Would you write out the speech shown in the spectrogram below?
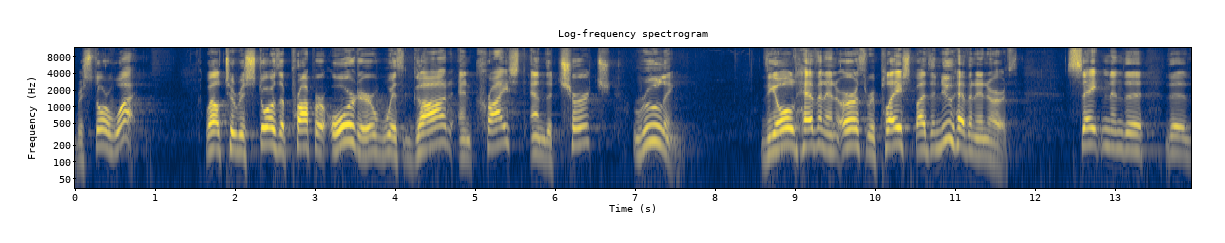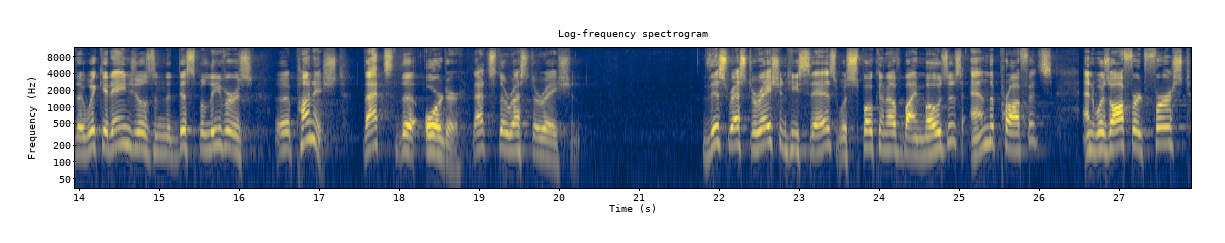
Restore what? Well, to restore the proper order with God and Christ and the church ruling. The old heaven and earth replaced by the new heaven and earth. Satan and the, the, the wicked angels and the disbelievers uh, punished. That's the order, that's the restoration. This restoration, he says, was spoken of by Moses and the prophets and was offered first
